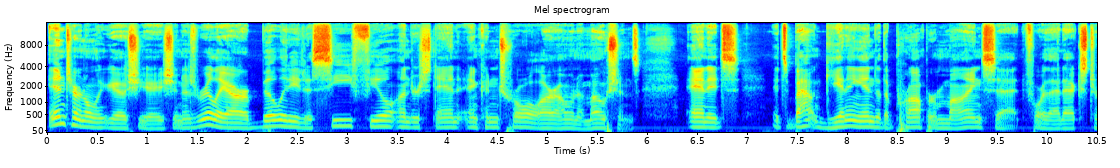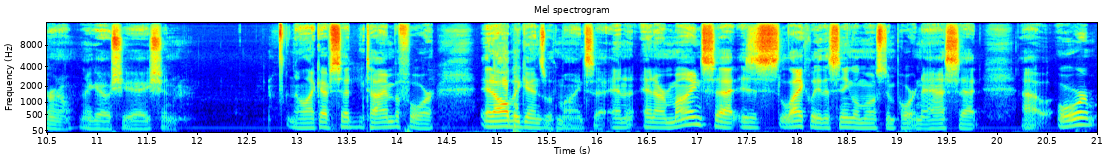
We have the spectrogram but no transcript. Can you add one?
internal negotiation is really our ability to see, feel, understand, and control our own emotions. And it's it's about getting into the proper mindset for that external negotiation. Now, like I've said time before, it all begins with mindset. And, and our mindset is likely the single most important asset uh, or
